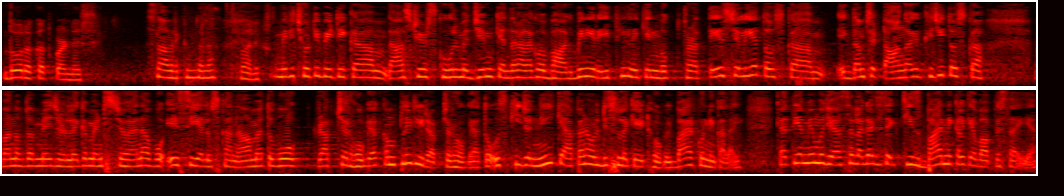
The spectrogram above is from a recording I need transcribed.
دو رکت پڑھنے سے۔ السلام علیکم میری چھوٹی بیٹی کا لاسٹ ایئر اسکول میں جم کے اندر حالانکہ وہ بھاگ بھی نہیں رہی تھی لیکن وہ تھوڑا تیز چلی ہے تو اس کا ایک دم سے ٹانگ آگے کھینچی تو اس کا one of the major ligaments جو ہے نا وہ اے سی ایل اس کا نام ہے تو وہ ریپچر ہو گیا کمپلیٹلی ریپچر ہو گیا۔ تو اس کی جو نی کیپ ہے نا وہ ڈسلوکیٹ ہو گئی باہر کو نکل آئی۔ کہتی ہے مجھے ایسا لگا جیسے ایک چیز باہر نکل کے واپس آئی ہے۔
